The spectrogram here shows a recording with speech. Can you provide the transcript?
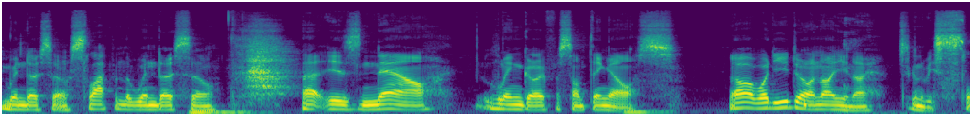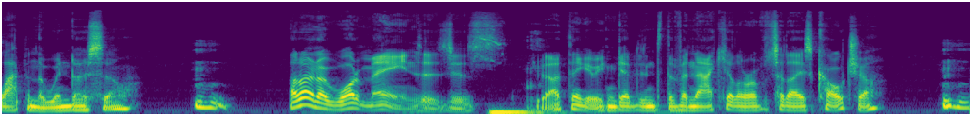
windowsill, slapping the windowsill. That is now lingo for something else. Oh, what are you doing? Oh, you know, it's going to be slapping the windowsill. Mm-hmm. I don't know what it means. It's just, I think we can get it into the vernacular of today's culture. Mm-hmm.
